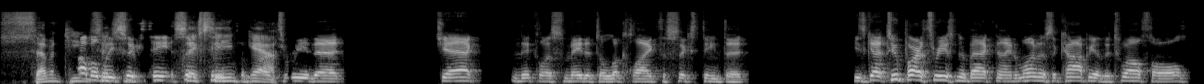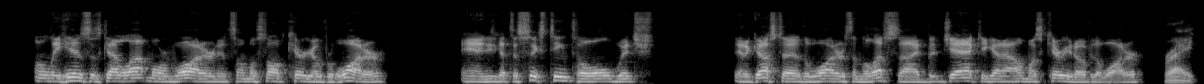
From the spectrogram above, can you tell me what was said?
17 probably 16 16, 16 yeah. three that jack nicklaus made it to look like the 16th that he's got two par threes in the back nine. One is a copy of the 12th hole only his has got a lot more water and it's almost all carryover water. And he's got the 16th hole which at augusta the water is on the left side but jack you got to almost carry it over the water. Right.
